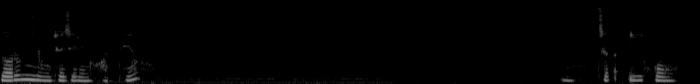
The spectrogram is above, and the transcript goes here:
여름용 재질인 것 같아요. 음, 제가 이거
